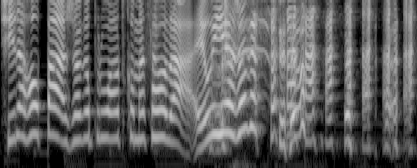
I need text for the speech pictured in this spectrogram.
Tira a roupa, joga pro alto, começa a rodar. Eu ia jogar?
